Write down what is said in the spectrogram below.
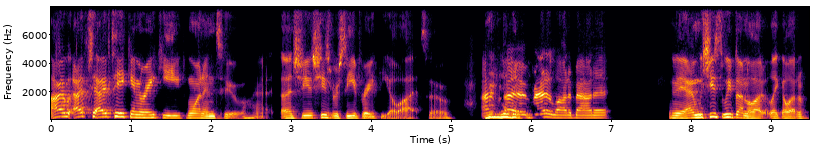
I, I've I've taken Reiki one and two, and she's she's received Reiki a lot. So I've, I've read a lot about it. yeah, and she's we've done a lot like a lot of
